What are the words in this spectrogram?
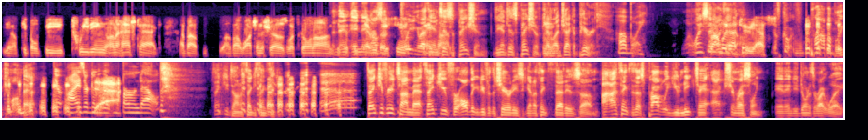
you know, people be tweeting on a hashtag about about watching the shows, what's going on. And, and, and, and also everybody's seeing it tweeting about the same time. anticipation, the anticipation of Cadillac Jack appearing. Oh boy, Why, why you say Probably like that too. Yes. Of course, probably. Come on, Matt. their eyes are going to Yeah. get burned out. Thank you, Donna. Thank you, thank you. Thank you. thank you for your time, Matt. Thank you for all that you do for the charities. Again, I think that is, um, I I think that that's probably unique to action wrestling, and, and you're doing it the right way.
